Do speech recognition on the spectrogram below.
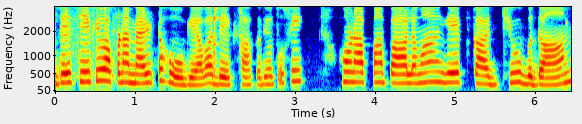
ਦੇਸੀ ਘਿਓ ਆਪਣਾ ਮੈਲਟ ਹੋ ਗਿਆ ਵਾ, ਦੇਖ ਸਕਦੇ ਹੋ ਤੁਸੀਂ। ਹੁਣ ਆਪਾਂ ਪਾ ਲਵਾਂਗੇ ਕਾਜੂ ਬਦਾਮ।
